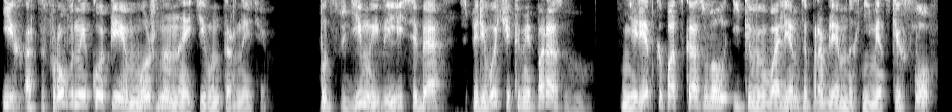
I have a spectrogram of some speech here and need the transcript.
Их оцифрованные копии можно найти в интернете. Подсудимые вели себя с переводчиками по-разному. Нередко подсказывал эквиваленты проблемных немецких слов,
